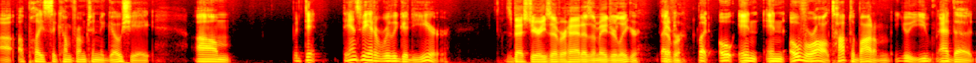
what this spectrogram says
a, a place to come from to negotiate. Um, but Dan, Dansby had a really good year. His best year he's ever had as a major leaguer. Like, ever. But oh, in in overall, top to bottom, you you had the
